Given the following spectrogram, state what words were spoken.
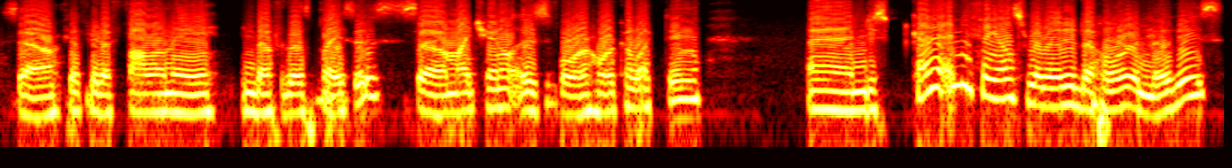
So feel free to follow me in both of those places. So my channel is for horror collecting and just kind of anything else related to horror and movies.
